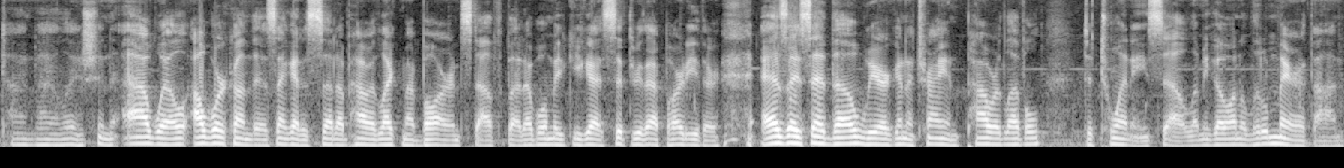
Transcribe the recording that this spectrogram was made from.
Time dilation. Ah, well, I'll work on this. I got to set up how I like my bar and stuff, but I won't make you guys sit through that part either. As I said, though, we are going to try and power level to 20, so let me go on a little marathon.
